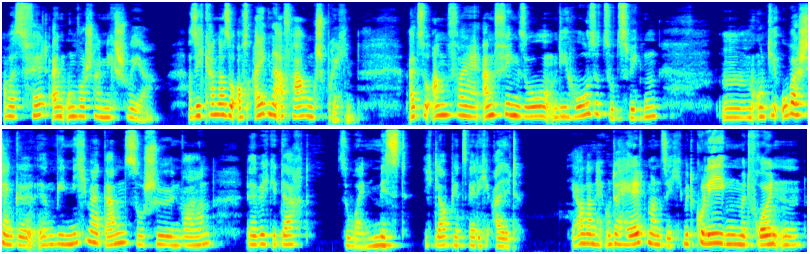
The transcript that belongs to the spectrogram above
aber es fällt einem unwahrscheinlich schwer. Also ich kann da so aus eigener Erfahrung sprechen als du anfing, anfing so die Hose zu zwicken mm, und die Oberschenkel irgendwie nicht mehr ganz so schön waren, da habe ich gedacht, so ein Mist. Ich glaube, jetzt werde ich alt. Ja, und dann unterhält man sich mit Kollegen, mit Freunden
